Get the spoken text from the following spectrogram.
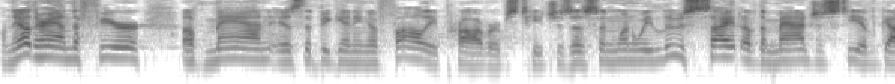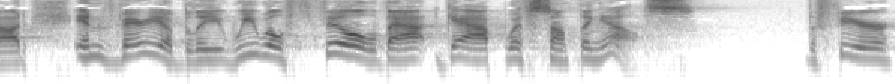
On the other hand, the fear of man is the beginning of folly, Proverbs teaches us. And when we lose sight of the majesty of God, invariably we will fill that gap with something else. The fear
